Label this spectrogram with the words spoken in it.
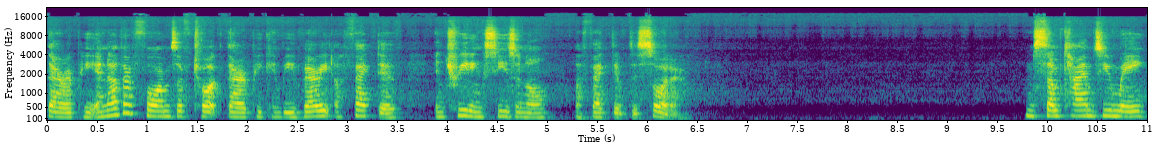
therapy and other forms of talk therapy can be very effective in treating seasonal affective disorder. And sometimes you may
